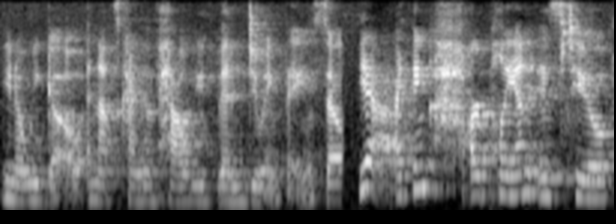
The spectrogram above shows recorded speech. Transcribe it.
you know, we go. And that's kind of how we've been doing things. So yeah, I think our plan is to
